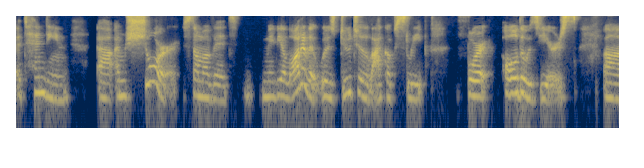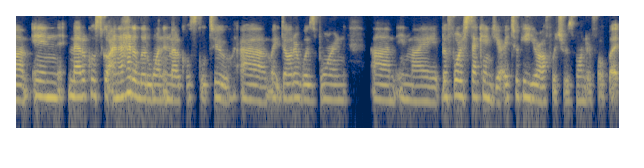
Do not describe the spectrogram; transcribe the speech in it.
attending uh, i'm sure some of it maybe a lot of it was due to the lack of sleep for all those years um, in medical school and i had a little one in medical school too uh, my daughter was born um, in my before second year. I took a year off, which was wonderful. But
